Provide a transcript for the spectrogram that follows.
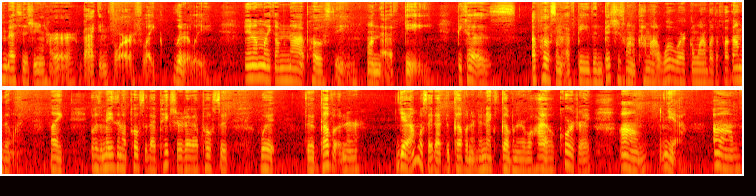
messaging her back and forth, like literally. And I'm like, I'm not posting on the FB because I post on the FB, then bitches want to come out of woodwork and wonder what the fuck I'm doing. Like, it was amazing I posted that picture that I posted with the governor, yeah, I'm gonna say that the governor, the next governor of Ohio, Cordray, um, yeah, um,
